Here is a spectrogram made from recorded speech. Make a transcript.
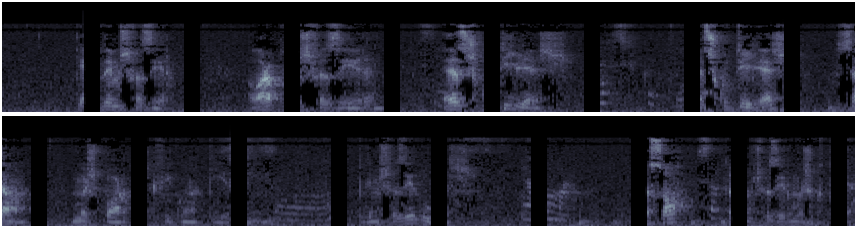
o que é que podemos fazer? Agora podemos fazer as escotilhas. As escotilhas são umas portas que ficam aqui assim. Podemos fazer duas. Uma. Só? Então vamos fazer uma escotilha.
